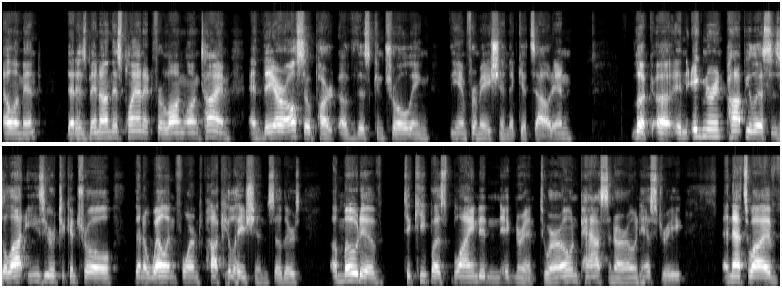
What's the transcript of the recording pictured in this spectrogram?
element that has been on this planet for a long, long time. And they are also part of this controlling the information that gets out. And look, uh, an ignorant populace is a lot easier to control than a well informed population. So there's a motive to keep us blinded and ignorant to our own past and our own history. And that's why I've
